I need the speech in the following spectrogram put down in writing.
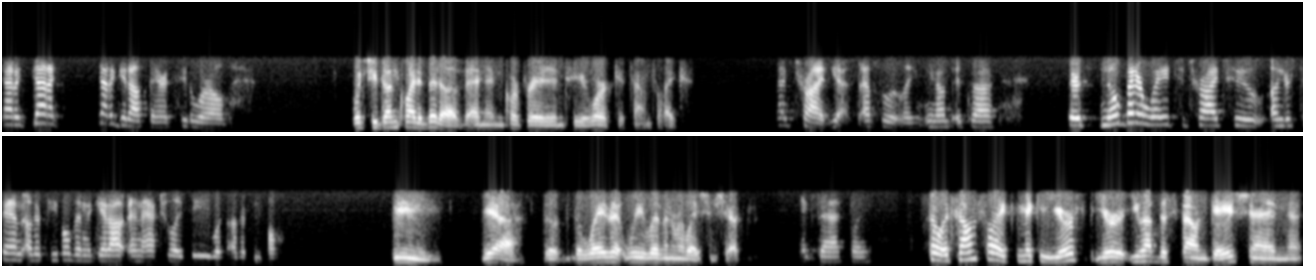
gotta gotta gotta get out there and see the world. Which you've done quite a bit of and incorporated into your work. It sounds like. I've tried. Yes, absolutely. You know, it's a. Uh, there's no better way to try to understand other people than to get out and actually be with other people. Mm, yeah, the the way that we live in relationship. Exactly. So it sounds like Mickey, you're you're you have this foundation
